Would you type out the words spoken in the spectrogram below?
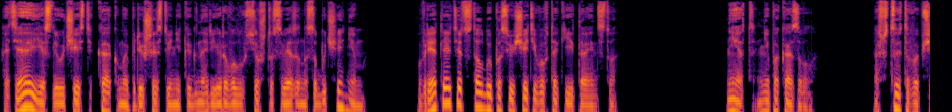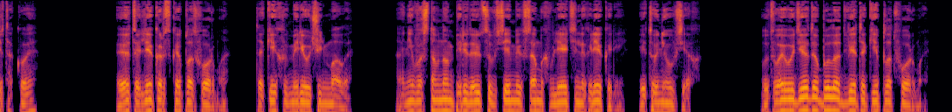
Хотя, если учесть, как мой предшественник игнорировал все, что связано с обучением, вряд ли отец стал бы посвящать его в такие таинства. Нет, не показывал. А что это вообще такое? Это лекарская платформа. Таких в мире очень мало. Они в основном передаются в семьях самых влиятельных лекарей, и то не у всех. У твоего деда было две такие платформы.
